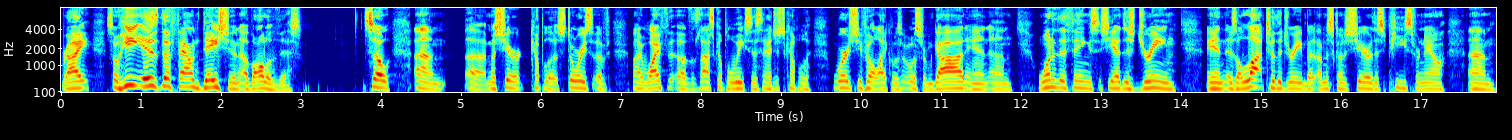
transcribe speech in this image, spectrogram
right? So He is the foundation of all of this. So, um, uh, I'm gonna share a couple of stories of my wife of the last couple of weeks. This had just a couple of words she felt like was was from God, and um, one of the things she had this dream, and there's a lot to the dream, but I'm just going to share this piece for now. Um,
